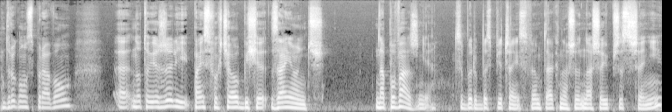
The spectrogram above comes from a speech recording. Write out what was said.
drugą sprawą, e, no to jeżeli państwo chciałoby się zająć na poważnie cyberbezpieczeństwem tak, nasze, naszej przestrzeni,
